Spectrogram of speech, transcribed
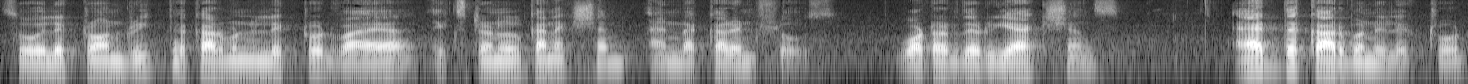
So, electron reach the carbon electrode via external connection and the current flows. What are the reactions? At the carbon electrode,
